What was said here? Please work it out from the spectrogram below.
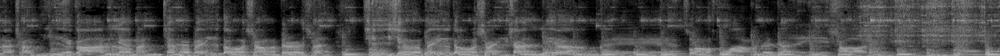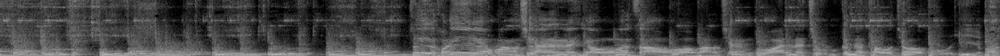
那成衣干了，满天的北斗上边悬，七星北斗闪闪亮，哎，装晃的人山。这回往前了又走，往前观了，就跟那头条不一般。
